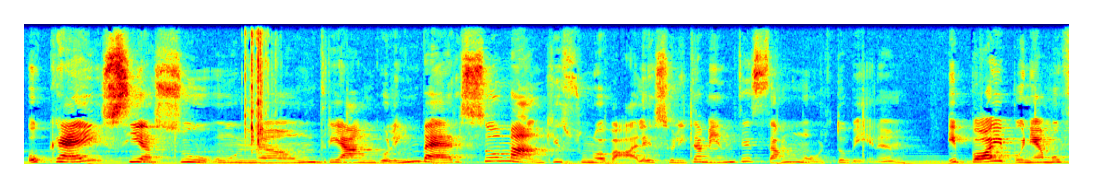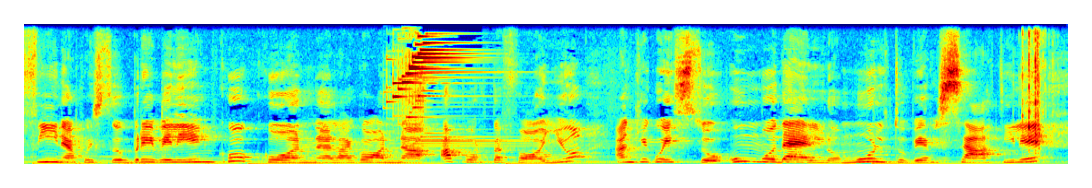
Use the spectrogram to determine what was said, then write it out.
ok sia su un, un, triangolo inverso ma anche su un ovale solitamente sta molto bene. E poi poniamo fine a questo breve elenco con la gonna a portafoglio. Anche questo un modello molto versatile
